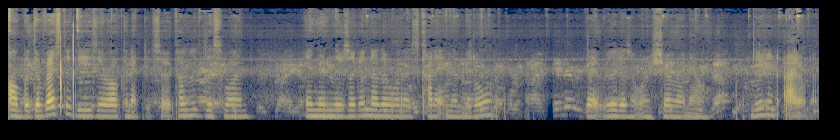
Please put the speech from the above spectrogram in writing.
Um, but the rest of these are all connected. So it comes with this one. And then there's like another one that's kind of in the middle. It really doesn't want to show right now. There's an, I don't know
